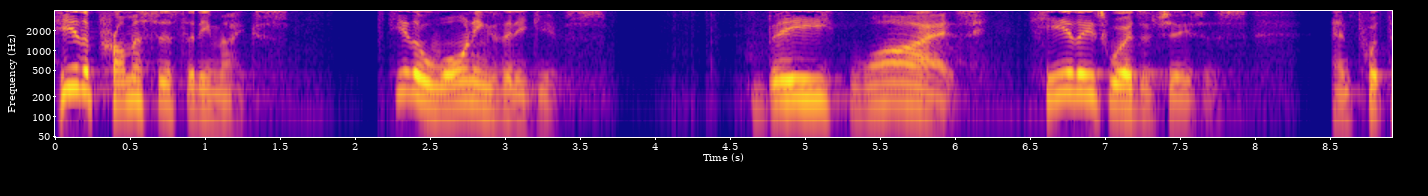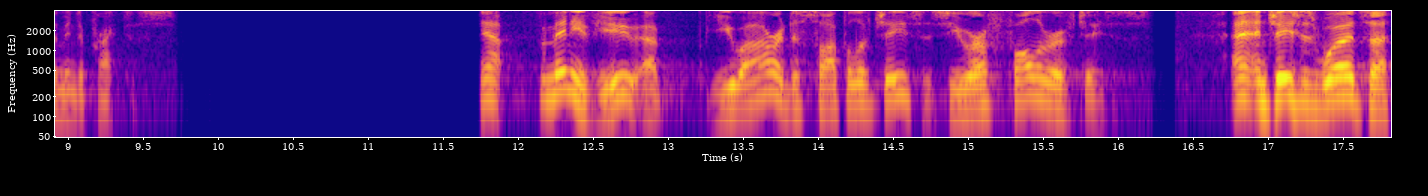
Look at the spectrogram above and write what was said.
Hear the promises that he makes, hear the warnings that he gives. Be wise. Hear these words of Jesus and put them into practice. Now, for many of you, uh, you are a disciple of Jesus, you are a follower of Jesus. And, and Jesus' words are,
